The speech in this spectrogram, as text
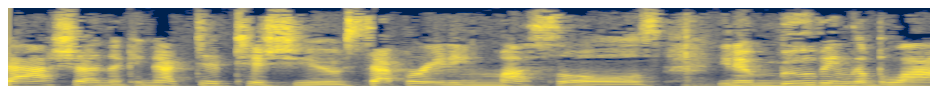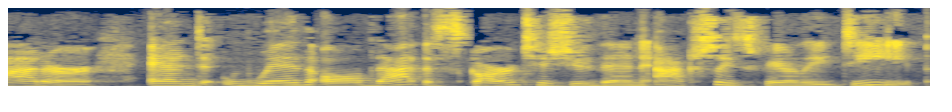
fascia and the connective tissue, separating muscles, you know, moving the bladder. And with all that, the scar tissue then actually is fairly deep.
